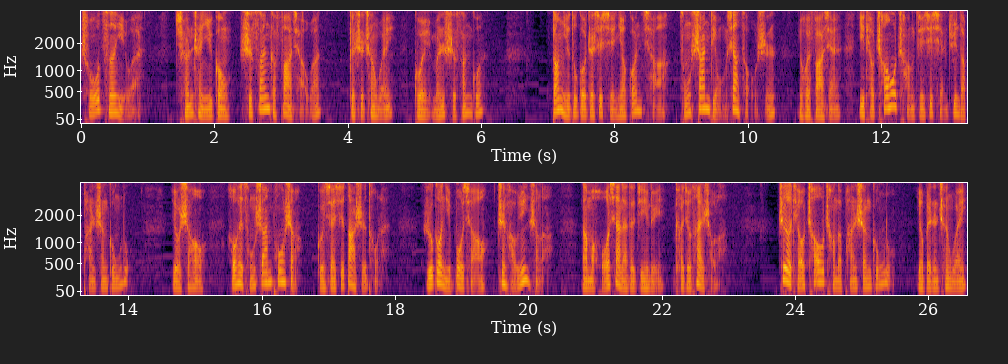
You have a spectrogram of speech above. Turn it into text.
除此以外，全程一共十三个发卡弯，更是称为鬼门十三关。当你渡过这些险要关卡，从山顶往下走时，你会发现一条超长极其险峻的盘山公路，有时候。还会从山坡上滚下些大石头来，如果你不巧正好遇上了，那么活下来的几率可就太少了。这条超长的盘山公路又被人称为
